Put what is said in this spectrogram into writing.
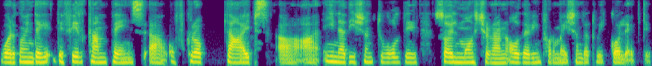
were doing the, the field campaigns uh, of crop types uh, in addition to all the soil moisture and other information that we collected.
